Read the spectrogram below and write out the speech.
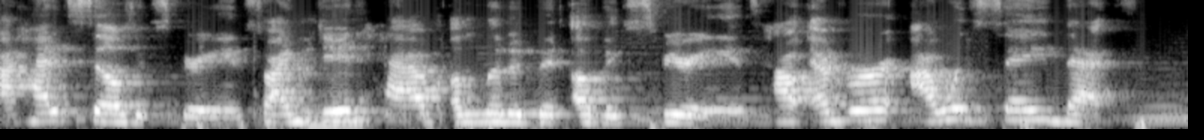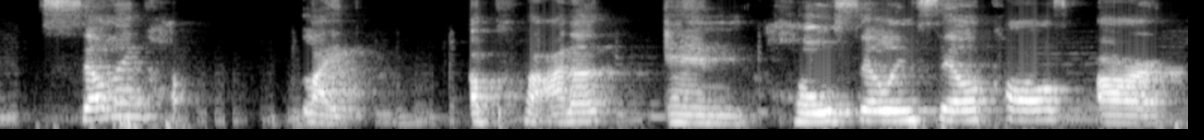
I had sales experience, so I mm-hmm. did have a little bit of experience. However, I would say that selling like a product and wholesaling sale calls are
